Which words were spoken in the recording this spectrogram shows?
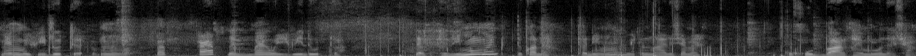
แม่งมีพิรุษเกิดแป๊บหนึ่งว่าแป๊บแป๊บหนึ่งแม่งมีพิรุษว่ะเดี๋ยวแถวนี้มึงไม่เดี๋ยวก่อนนะแถวนี้มึงไม่มีต้นไม้เลยใช่ไหมกูขุดบ้านใครไมูนะช่าง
